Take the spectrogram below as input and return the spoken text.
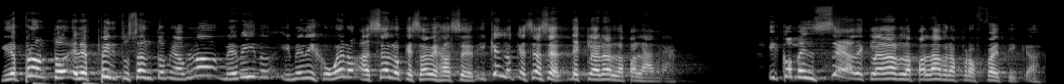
Y de pronto el Espíritu Santo me habló, me vino y me dijo, bueno, haz lo que sabes hacer. ¿Y qué es lo que sé hacer? Declarar la palabra. Y comencé a declarar la palabra profética.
